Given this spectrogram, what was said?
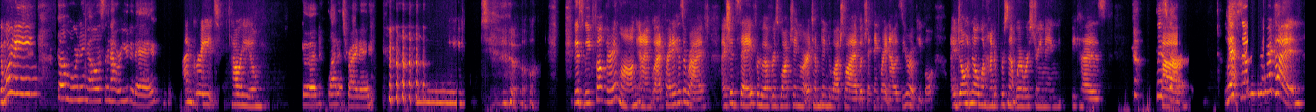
Good morning. Good morning, Allison. How are you today? I'm great. How are you? Good. Glad it's Friday. Me too. This week felt very long, and I'm glad Friday has arrived. I should say, for whoever's watching or attempting to watch live, which I think right now is zero people, I don't know 100% where we're streaming because Liz uh, Liz Yes. noticed the haircut.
